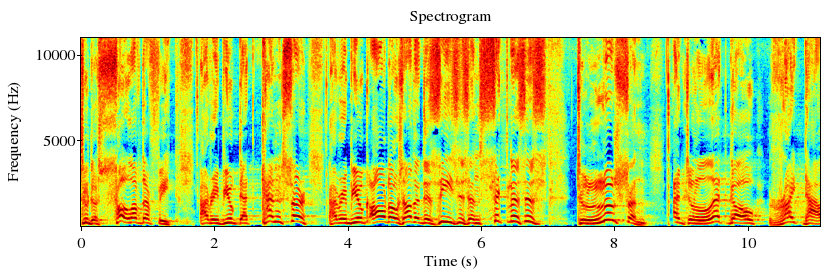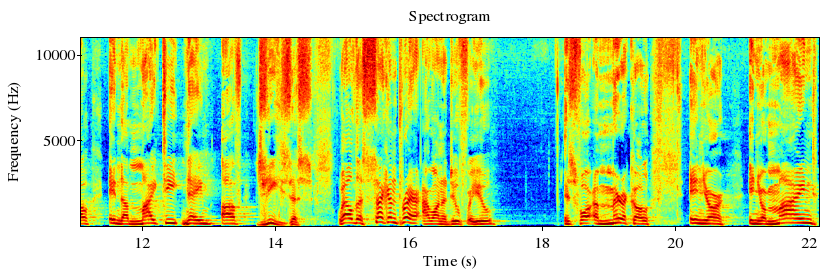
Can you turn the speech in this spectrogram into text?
to the sole of their feet. I rebuke that cancer. I rebuke all those other diseases and sicknesses to loosen and to let go right now in the mighty name of Jesus. Well, the second prayer I want to do for you is for a miracle in your in your mind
